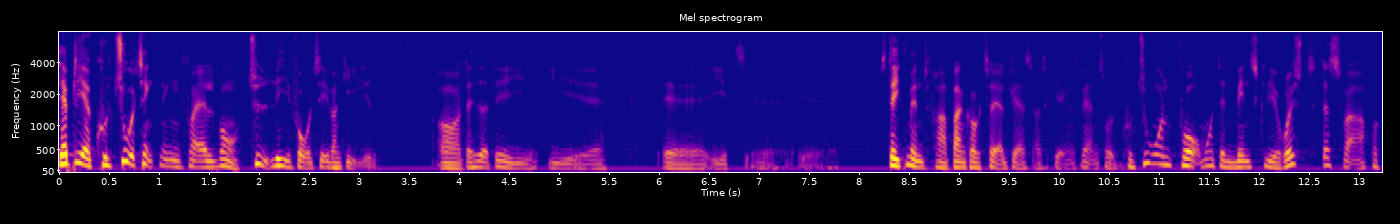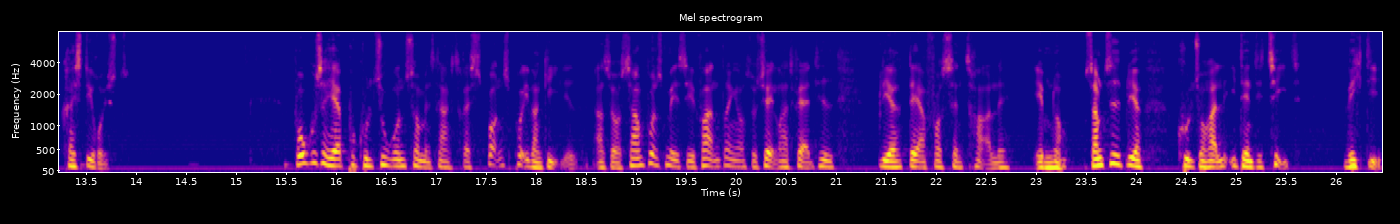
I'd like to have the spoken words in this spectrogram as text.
der bliver kulturtænkningen for alvor tydelig i forhold til evangeliet. Og der hedder det i, i, øh, øh, i et øh, øh statement fra Bangkok 73, altså Kirkens Verdensråd. Kulturen former den menneskelige røst, der svarer på Kristi røst. Fokus er her på kulturen som en slags respons på evangeliet. Altså samfundsmæssige forandringer og social retfærdighed bliver derfor centrale emner. Samtidig bliver kulturel identitet vigtig.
